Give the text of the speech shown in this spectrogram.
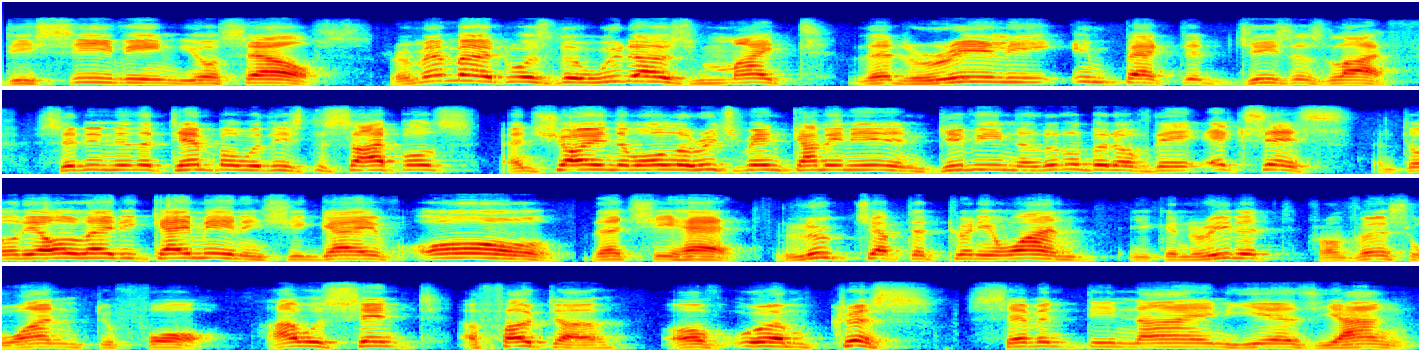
deceiving yourselves. Remember, it was the widow's mite that really impacted Jesus' life. Sitting in the temple with his disciples and showing them all the rich men coming in and giving a little bit of their excess until the old lady came in and she gave all that she had. Luke chapter 21, you can read it from verse 1 to 4. I was sent a photo of Oom Chris, 79 years young,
